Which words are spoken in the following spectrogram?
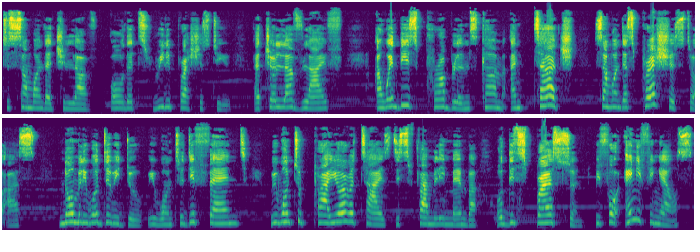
to someone that you love or that's really precious to you, that your love life. And when these problems come and touch someone that's precious to us, normally what do we do? We want to defend, we want to prioritize this family member or this person before anything else.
